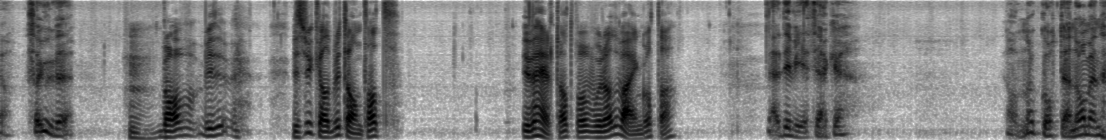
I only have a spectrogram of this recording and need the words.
ja, så gjorde vi det. hva, hvis, du ikke hadde blitt antatt i det hele tatt, hvor hadde veien gått da? Nei, det vet jeg ikke. Det hadde nok gått, det nå, men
